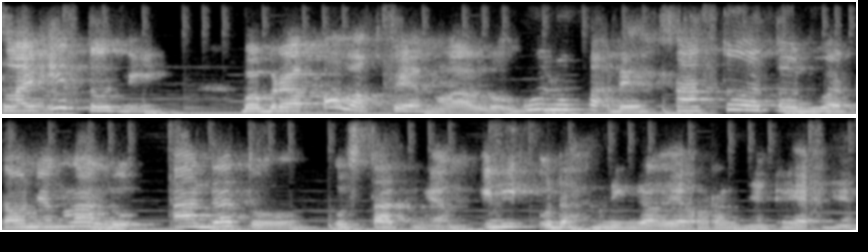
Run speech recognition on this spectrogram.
selain itu nih beberapa waktu yang lalu gue lupa deh satu atau dua tahun yang lalu ada tuh ustadznya. Ini udah meninggal ya orangnya kayaknya.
